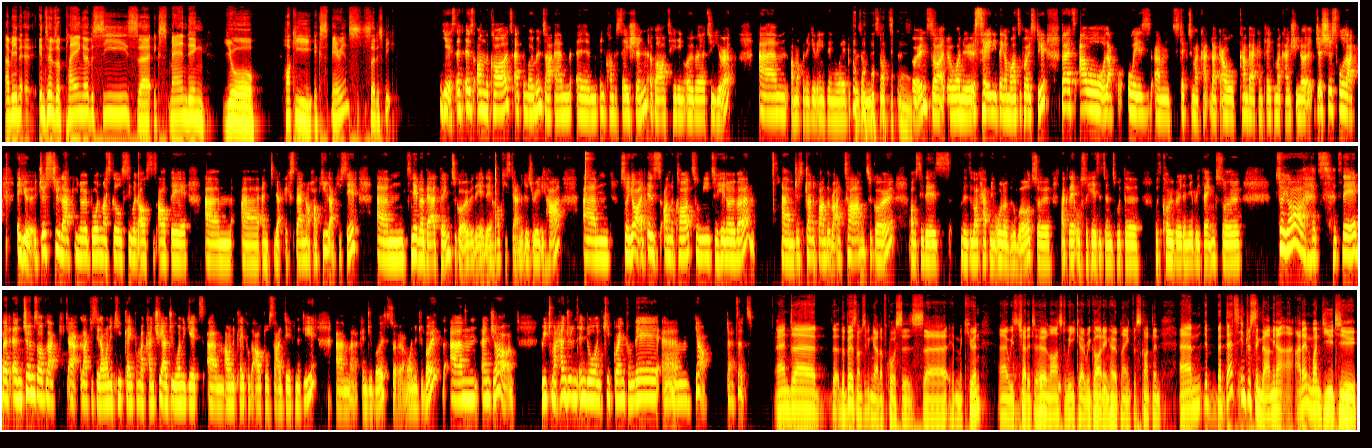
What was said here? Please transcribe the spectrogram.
I mean, uh, in terms of playing overseas, uh, expanding your hockey experience, so to speak. Yes, it is on the cards at the moment. I am um, in conversation about heading over to Europe. Um, I'm not going to give anything away because I'm it's not stone, so I don't want to say anything I'm not supposed to. But I will like always um, stick to my like I will come back and play for my country. You know, just just for like a year, just to like you know broaden my skills, see what else is out there, um, uh, and like expand my hockey. Like you said, um, it's never a bad thing to go over there. Their hockey standard is really high. Um, so yeah, it is on the cards for me to head over. Um, just trying to find the right time to go. Obviously, there's there's a lot happening all over the world, so like they're also hesitant with the with COVID and everything. So so yeah, it's it's there. But in terms of like uh, like you said, I want to keep playing for my country. I do want to get um, I want to play for the outdoor side definitely. Um, I can do both, so I want to do both. Um, and yeah, reach my hundred in indoor and keep going from there. Um, yeah, that's it. And uh, the the person I'm speaking about, of course, is uh, Hidden McEwen. Uh, we chatted to her last week uh, regarding her playing for Scotland. Um, but that's interesting, though. I mean, I, I don't want you to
